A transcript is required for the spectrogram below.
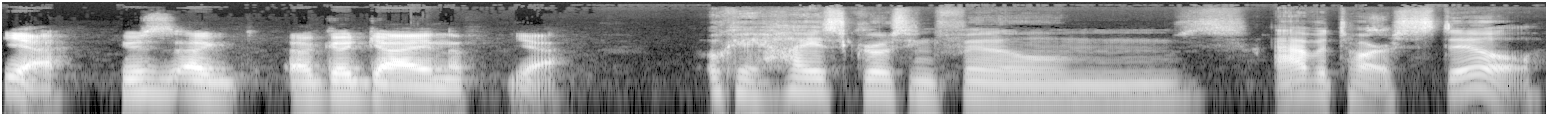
Yeah, he was a a good guy in the yeah. Okay, highest grossing films. Avatar still.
